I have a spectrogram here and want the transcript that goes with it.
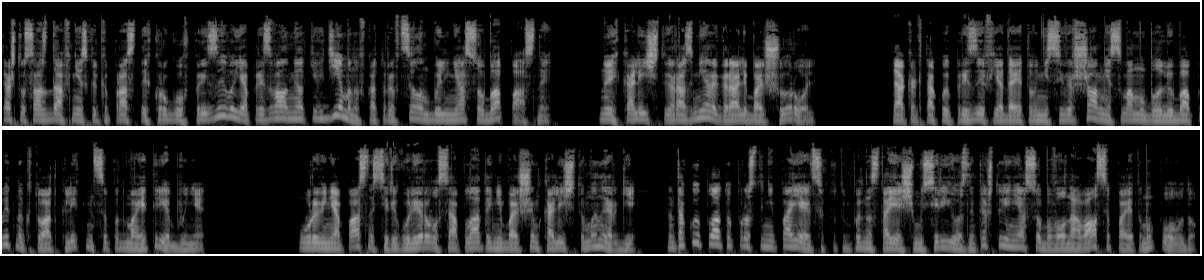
так что, создав несколько простых кругов призыва, я призвал мелких демонов, которые в целом были не особо опасны, но их количество и размер играли большую роль. Так как такой призыв я до этого не совершал, мне самому было любопытно, кто откликнется под мои требования. Уровень опасности регулировался оплатой небольшим количеством энергии. На такую плату просто не появится кто-то по-настоящему серьезный, так что я не особо волновался по этому поводу.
